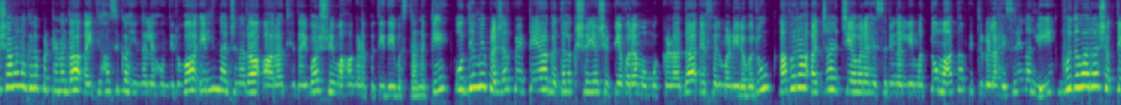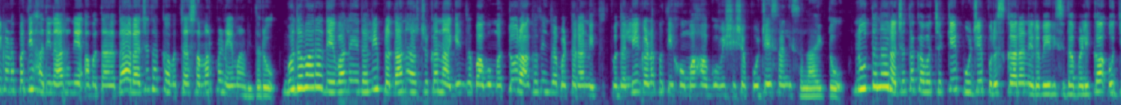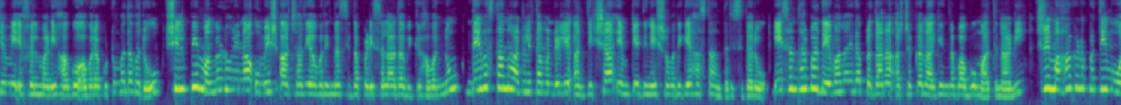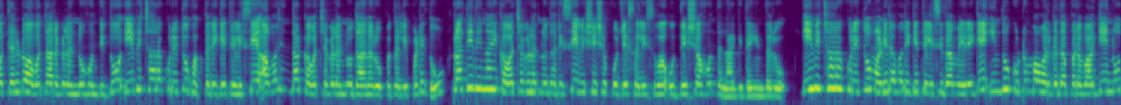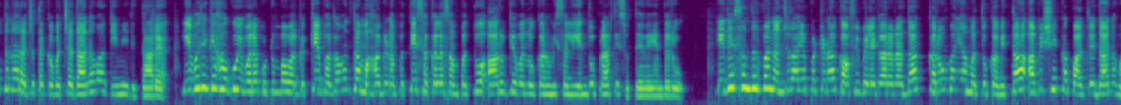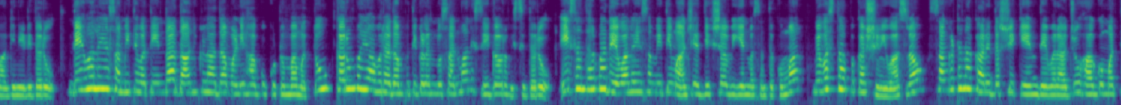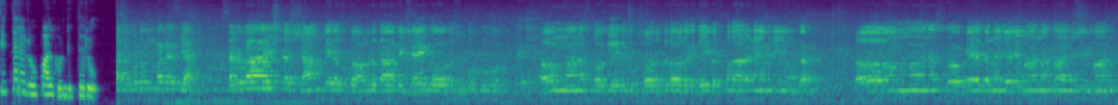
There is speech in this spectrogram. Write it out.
ಕುಶಾಲನಗರ ಪಟ್ಟಣದ ಐತಿಹಾಸಿಕ ಹಿನ್ನೆಲೆ ಹೊಂದಿರುವ ಇಲ್ಲಿನ ಜನರ ಆರಾಧ್ಯ ದೈವ ಶ್ರೀ ಮಹಾಗಣಪತಿ ದೇವಸ್ಥಾನಕ್ಕೆ ಉದ್ಯಮಿ ಪ್ರಜಾಪೇಟೆಯ ಗತಲಕ್ಷಯ್ಯ ಶೆಟ್ಟಿಯವರ ಮೊಮ್ಮಕ್ಕಳಾದ ಎಫ್ಎಲ್ ಮಣಿರವರು, ಅವರ ಅಜ್ಜ ಅಜ್ಜಿಯವರ ಹೆಸರಿನಲ್ಲಿ ಮತ್ತು ಮಾತಾಪಿತೃಗಳ ಹೆಸರಿನಲ್ಲಿ ಬುಧವಾರ ಶಕ್ತಿ ಗಣಪತಿ ಹದಿನಾರನೇ ಅವತಾರದ ರಜತ ಕವಚ ಸಮರ್ಪಣೆ ಮಾಡಿದರು. ಬುಧವಾರ ದೇವಾಲಯದಲ್ಲಿ ಪ್ರಧಾನ ಅರ್ಚಕ ನಾಗೇಂದ್ರ ಬಾಬು ಮತ್ತು ರಾಘವೇಂದ್ರ ಭಟ್ಟರ ನೇತೃತ್ವದಲ್ಲಿ ಗಣಪತಿ ಹೋಮ ಹಾಗೂ ವಿಶೇಷ ಪೂಜೆ ಸಲ್ಲಿಸಲಾಯಿತು. ನೂತನ ರಜತ ಕವಚಕ್ಕೆ ಪೂಜೆ ಪುರಸ್ಕಾರ ನೆರವೇರಿಸಿದ ಬಳಿಕ ಉದ್ಯಮಿ ಎಫ್ಎಲ್ ಮಣಿ ಹಾಗೂ ಅವರ ಕುಟುಂಬದವರು ಶಿಲ್ಪಿ ಮಂಗಳೂರಿನ ಉಮೇಶ್ ಆಚಾರ್ಯ ಅವರಿಂದ ಸಿದ್ಧಪಡಿಸಲಾದ ವಿಗ್ರಹವನ್ನು ದೇವಸ್ಥಾನ ಆಡಳಿತ ಮಂಡಳಿ ಅಧ್ಯಕ್ಷ ಎಂಕೆ ದಿನೇಶ್ ಅವರಿಗೆ ಹಸ್ತಾಂತರಿಸಿದರು. ಈ ಸಂದರ್ಭ ದೇವಾಲಯದ ಪ್ರಧಾನ ಅರ್ಚಕ ನಾಗೇಂದ್ರ ಬಾಬು ಮಾತನಾಡಿ, ಶ್ರೀ ಮಹಾಗಣಪತಿ ಮೂವತ್ತೆರಡು ಅವತಾರಗಳನ್ನು ಹೊಂದಿದ್ದು, ಈ ವಿಚಾರ ಕುರಿತು ಭಕ್ತರಿಗೆ ತಿಳಿಸಿ ಅವರಿಂದ ಕವಚಗಳನ್ನು ದಾನ ರೂಪದಲ್ಲಿ ಪಡೆದು, ಪ್ರತಿದಿನ ಈ ಕವಚಗಳನ್ನು ಧರಿಸಿ ವಿಶೇಷ ಪೂಜೆ ಸಲ್ಲಿಸುವ ಉದ್ದೇಶ ಹೊಂದಲಾಗಿದೆ ಎಂದರು. ಈ ವಿಚಾರ ಕುರಿತು ಮಣಿರವರಿಗೆ ತಿಳಿಸಿದ ಮೇರೆಗೆ ಇಂದು ಕುಟುಂಬ ವರ್ಗದ ಪರವಾಗಿ ನೂತನ ರಜತ ಕವಚ ದಾನವಾಗಿ ನೀಡಿದ್ದಾರೆ. ಇವರಿಗೆ ಹಾಗೂ ಇವರ ಕುಟುಂಬ ವರ್ಗಕ್ಕೆ ಭಗವಂತ ಮಹಾಗಣಪತಿ ಸಕಲ ಸಂಪತ್ತು, ಆರೋಗ್ಯವನ್ನು ಕರುಣಿಸಲಿ ಎಂದು ಪ್ರಾರ್ಥಿಸುತ್ತೇವೆ ಎಂದರು. ಇದೇ ಸಂದರ್ಭ ನಂಜರಾಯಪಟ್ಟಣ ಕಾಫಿ ಬೆಳೆಗಾರರಾದ ಕರುಂಬಯ್ಯ ಮತ್ತು ಕವಿತಾ ಅಭಿಷೇಕ ಪಾತ್ರೆ ದಾನವಾಗಿ ನೀಡಿದರು. ದೇವಾಲಯ ಸಮಿತಿ ವತಿಯಿಂದ ದಾನಿಗಳಾದ ಮಣಿ ಹಾಗೂ ಕುಟುಂಬ ಮತ್ತು ಕರುಂಬಯ್ಯ ಅವರ ದಂಪತಿಗಳನ್ನು ಸನ್ಮಾನಿಸಿ ಗೌರವಿಸಿದರು. ಈ ಸಂದರ್ಭ ದೇವಾಲಯ ಸಮಿತಿ ಮಾಜಿ ಅಧ್ಯಕ್ಷ ವಿಎನ್ ವಸಂತಕುಮಾರ್, ವ್ಯವಸ್ಥಾಪಕ ಶ್ರೀನಿವಾಸರಾವ್, ಸಂಘಟನಾ ಕಾರ್ಯದರ್ಶಿ ಕೆಎನ್ ದೇವರಾಜು ಹಾಗೂ ಮತ್ತಿತರರು ಪಾಲ್ಗೊಂಡಿದ್ದರು. ಸರ್ವಾರಿಷ್ಟ ಶಾಂತಿರಸ್ತು ಅಮೃತಾಭಿಷೇಕೋ ಅಸ್ತು. ॐ मानस्तोकेतुकुप्सोरुद्रो जगते भस्मधारणे मुनियोगः ॐ मानस्तोकेतन जयमानः शिमान्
